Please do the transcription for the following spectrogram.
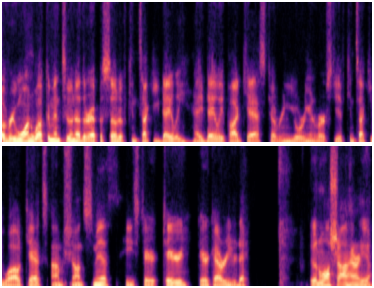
everyone. Welcome into another episode of Kentucky Daily, a daily podcast covering your University of Kentucky Wildcats. I'm Sean Smith. He's Derek Terry. Derek, how are you today? Doing well, Sean. How are you?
